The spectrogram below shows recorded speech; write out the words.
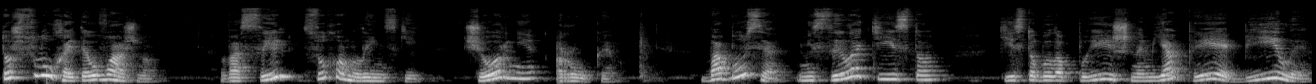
Тож слухайте уважно. Василь Сухомлинський. Чорні руки. Бабуся місила тісто. Тісто було пишне, м'яке, біле.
